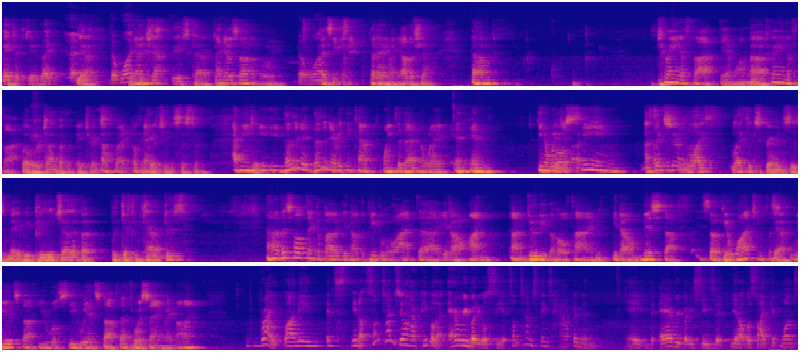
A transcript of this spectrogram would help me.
Matrix dude, right? Yeah. The one, Yeah. John Reeves character. I never saw the movie. the one. 'Cause he- but anyway, other show. Um, train of thought there, one Uh, train of thought. Well, we were talking about the Matrix. Oh, right. The Okay. glitch in the system. I mean, it, it, doesn't it? Doesn't everything kind of point to that in a way? And and you know, we're Well, just I- seeing. I think like certain life life experiences may repeat each other, but with different characters. Uh, this whole thing about you know the people who aren't uh, you know on on duty the whole time, you know, miss stuff. So if you're watching for some Yeah. weird stuff, you will see weird stuff. That's what we're saying, right, Molly? Right. Well, I mean, it's you know, sometimes you'll have people that everybody will see it. Sometimes things happen and hey, everybody sees it. You know, the psychic ones.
